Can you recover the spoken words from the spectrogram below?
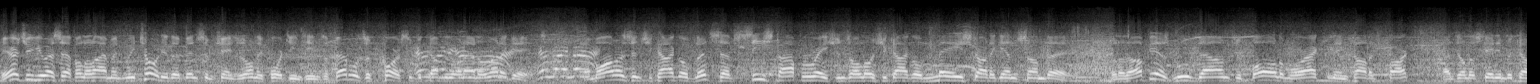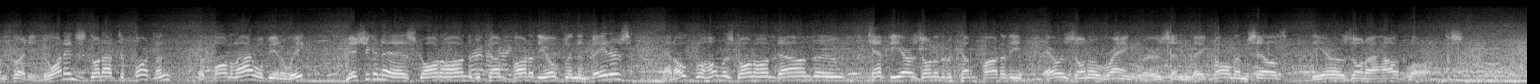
Here's your USFL alignment. We told you there have been some changes, only 14 teams. The Federals, of course, have become the Orlando Renegades. The Maulers and Chicago Blitz have ceased operations, although Chicago may start again someday. Philadelphia has moved down to Baltimore, actually in College Park, until the stadium becomes ready. New Orleans has gone out to Portland, where Paul and I will be in a week. Michigan has gone on to become part of the Oakland Invaders, and Oklahoma has gone on down to Tempe, Arizona to become part of the Arizona Wranglers, and they call themselves the Arizona Outlaws.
